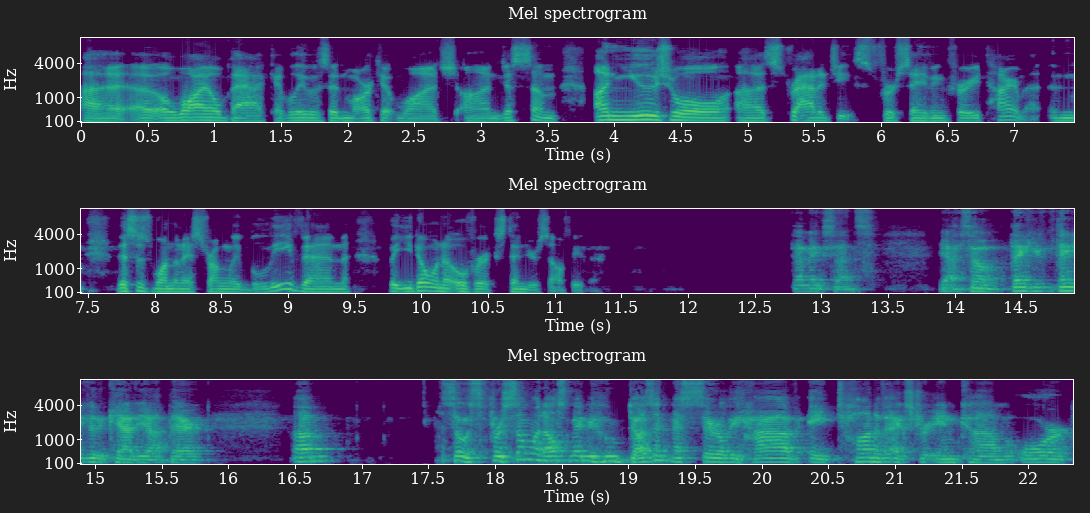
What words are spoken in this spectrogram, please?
uh, a, while back i believe it was in market watch on just some unusual uh, strategies for saving for retirement and this is one that i strongly believe in but you don't want to overextend yourself either That makes sense. Yeah. So thank you. Thank you for the caveat there. Um, so for someone else maybe who doesn't necessarily have a ton of extra income or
